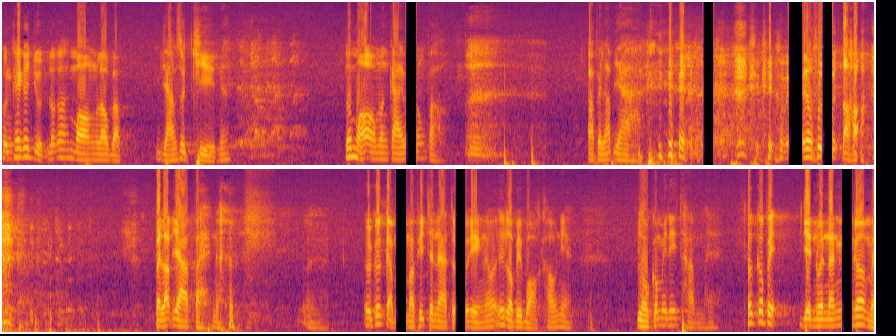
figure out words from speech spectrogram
คนไข้ก็หยุดแล้วก็มองเราแบบยามสุดขีดนะ แล้วหมอออกกำลังกายต้องเปล่า เอาไปรับยาไม่ต้องพูดต่อ ไปรับยาไปนะเออก็กลับมาพิจารณาตัวเองนะว่าเออเราไปบอกเขาเนี่ย เราก็ไม่ได้ทำฮะแล้วก็ไปเย็นวันนั้นก็แหม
